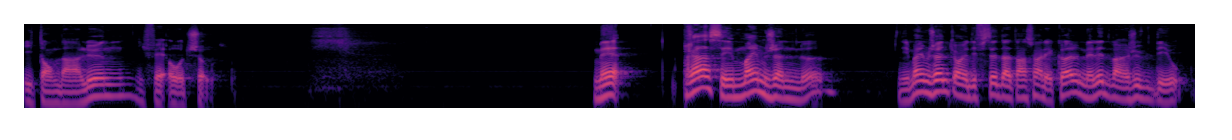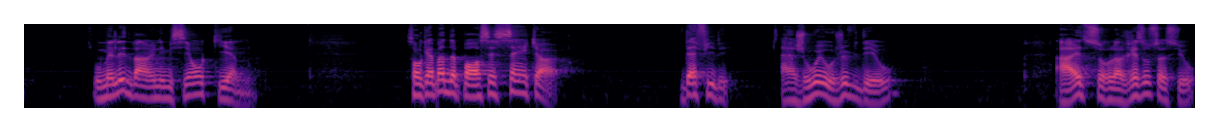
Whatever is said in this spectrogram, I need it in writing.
il tombe dans l'une, il fait autre chose. Mais prends ces mêmes jeunes-là, les mêmes jeunes qui ont un déficit d'attention à l'école, mets-les devant un jeu vidéo ou mets-les devant une émission qu'ils aiment. Sont capables de passer cinq heures d'affilée à jouer aux jeux vidéo, à être sur leurs réseaux sociaux,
